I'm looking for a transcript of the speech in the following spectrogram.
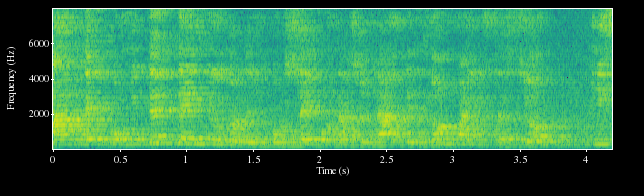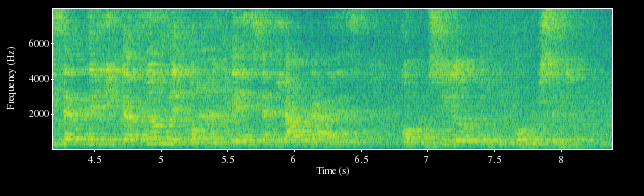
ante el Comité Técnico del Consejo Nacional de Normalización y Certificación de Competencias Laborales, conocido como el CONOCER.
